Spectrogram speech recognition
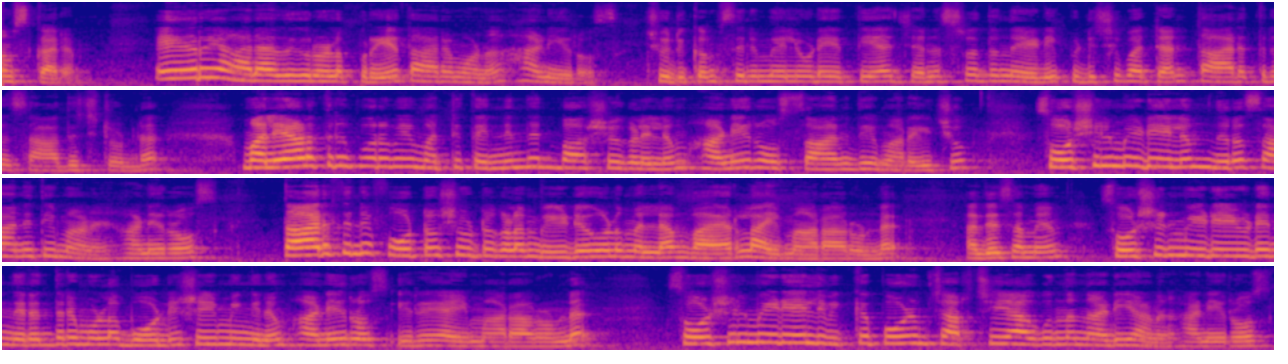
നമസ്കാരം. ഏറെ ആരാധകരുള്ള പ്രിയ താരമാണ് ഹണി റോസ്. ചുരുക്കം സിനിമയിലൂടെ എത്തിയ ജനശ്രദ്ധ നേടി പിടിച്ചുപറ്റാൻ താരത്തിന് സാധിച്ചിട്ടുണ്ട്. മലയാളത്തിന് പുറമെ മറ്റ് തെന്നിന്ത്യൻ ഭാഷകളിലും ഹണി റോസ് സാന്നിധ്യം അറിയിച്ചു. സോഷ്യൽ മീഡിയയിലും നിറസാന്നിധ്യമാണ് ഹണി റോസ്. താരത്തിന്റെ ഫോട്ടോഷൂട്ടുകളും വീഡിയോകളും എല്ലാം വൈറലായി മാറാറുണ്ട്. അതേസമയം സോഷ്യൽ മീഡിയയുടെ നിരന്തരമുള്ള ബോഡി ഷെയ്മിങ്ങിനും ഹണി റോസ് ഇരയായി മാറാറുണ്ട്. സോഷ്യൽ മീഡിയയിൽ മിക്കപ്പോഴും ചർച്ചയാകുന്ന നടിയാണ് ഹണി റോസ്.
